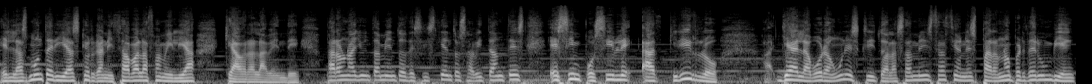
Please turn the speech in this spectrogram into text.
en las monterías que organizaba la familia que ahora la vende. Para un ayuntamiento de 600 habitantes es imposible adquirirlo. Ya elabora un escrito a las administraciones para no perder un bien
